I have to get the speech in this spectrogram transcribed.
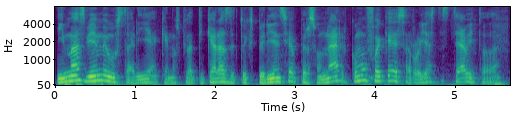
Y más bien me gustaría que nos platicaras de tu experiencia personal. ¿Cómo fue que desarrollaste este hábito, Dan?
